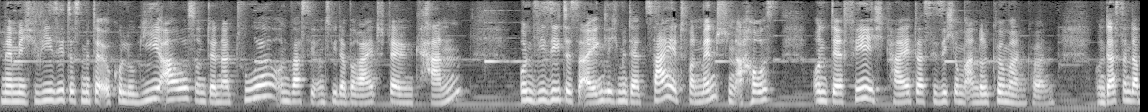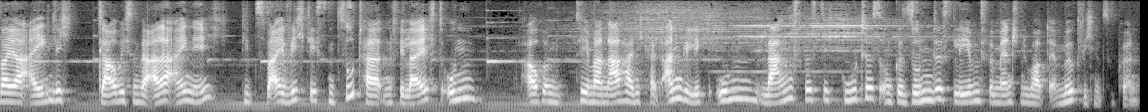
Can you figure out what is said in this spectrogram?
Nämlich, wie sieht es mit der Ökologie aus und der Natur und was sie uns wieder bereitstellen kann? Und wie sieht es eigentlich mit der Zeit von Menschen aus und der Fähigkeit, dass sie sich um andere kümmern können? Und das sind aber ja eigentlich, glaube ich, sind wir alle einig, die zwei wichtigsten Zutaten vielleicht, um auch im Thema Nachhaltigkeit angelegt, um langfristig gutes und gesundes Leben für Menschen überhaupt ermöglichen zu können.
